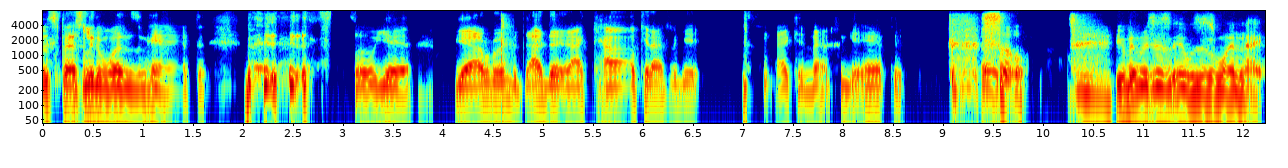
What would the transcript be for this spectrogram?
especially the ones in Hampton. so yeah, yeah, I remember. I did. I how can I forget? I cannot forget Hampton. So you remember this, it was just one night,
